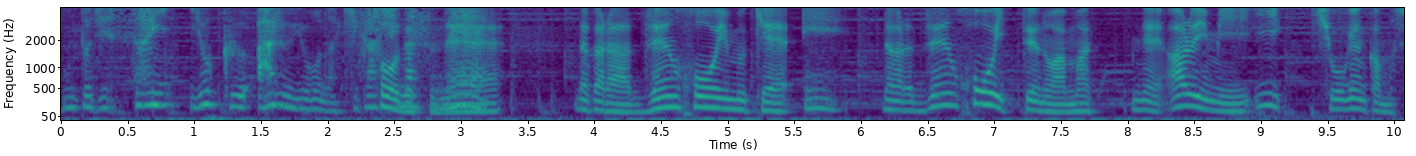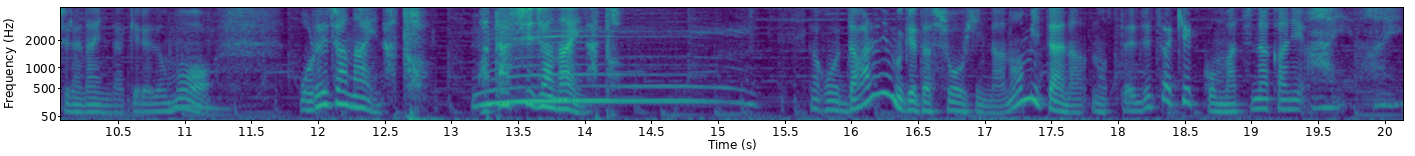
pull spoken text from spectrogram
本当実際よくあるような気がしますね。そうですね。だから全方位向け。ええ。だから全方位っていうのはまあねある意味いい表現かもしれないんだけれども、俺じゃないなと。私じゃないなと。だからこれ誰に向けた商品なの？みたいなのって実は結構街中にはいはい。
